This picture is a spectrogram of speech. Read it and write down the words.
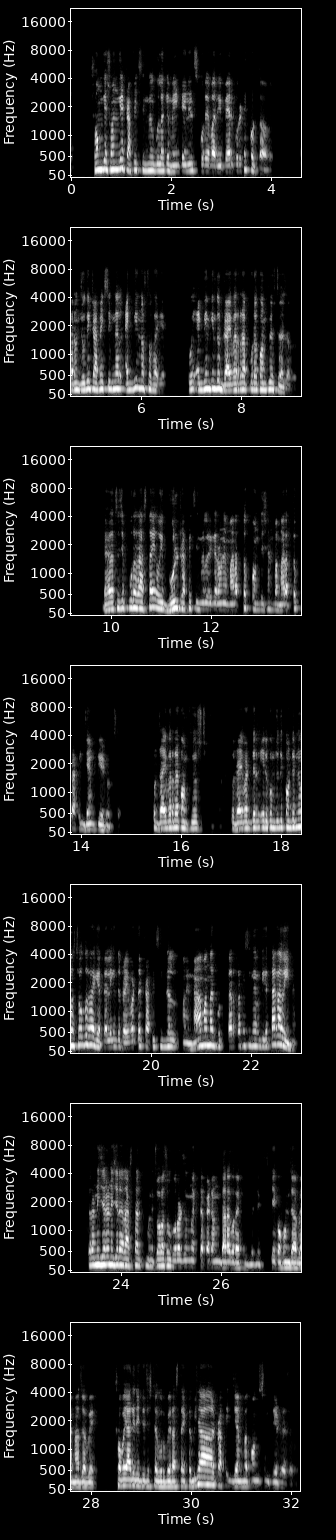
সঙ্গে সঙ্গে ট্রাফিক সিগন্যাল গুলাকে মেনটেনেন্স করে বা রিপেয়ার করে ঠিক করতে হবে। কারণ যদি ট্রাফিক সিগন্যাল একদিন নষ্ট থাকে, ওই একদিন কিন্তু ড্রাইভাররা পুরো কনফিউজ হয়ে যাবে। দেখা যাচ্ছে যে পুরো রাস্তায় ওই ভুল ট্রাফিক সিগন্যালের কারণে মারাত্মক কন্ডিশন বা মারাত্মক ট্রাফিক জ্যাম ক্রিয়েট হচ্ছে। তো ড্রাইভাররা কনফিউজড তো ড্রাইভারদের এরকম যদি কন্টিনিউয়াস চলতে থাকে, তাহলে কিন্তু ড্রাইভারদের ট্রাফিক সিগন্যাল মানে না মানার প্রতি তারা ট্রাফিক সিগন্যালের দিকে তাকাবেই না। তারা নিজেরা নিজেরা রাস্তার মানে চলাচল করার জন্য একটা প্যাটার্ন দাঁড়া করায় ফেলবে যে কে কখন যাবে, না যাবে। সবাই আগে যেতে চেষ্টা করবে, রাস্তায় একটা বিশাল ট্রাফিক জ্যাম বা কনজেশন ক্রিয়েট হয়ে যাবে।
